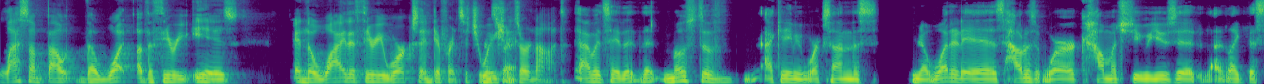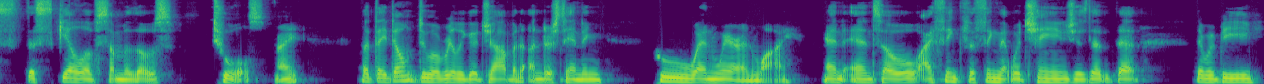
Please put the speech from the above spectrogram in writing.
less about the what of the theory is and the why the theory works in different situations right. or not. I would say that, that most of academia works on this you know what it is how does it work how much do you use it uh, like this the skill of some of those tools right? But they don't do a really good job at understanding who when where and why. And and so i think the thing that would change is that that there would be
